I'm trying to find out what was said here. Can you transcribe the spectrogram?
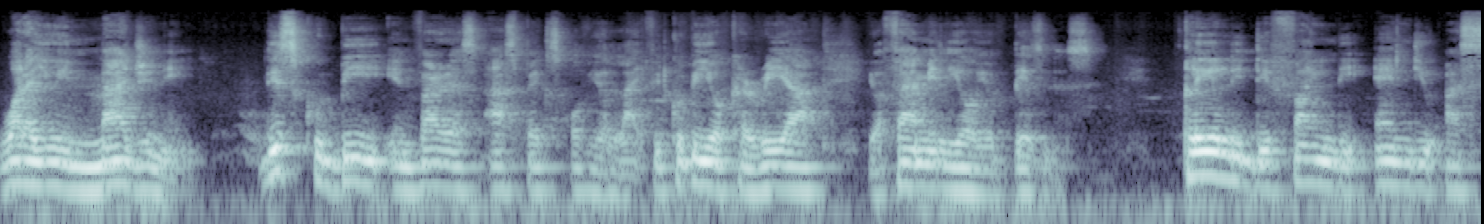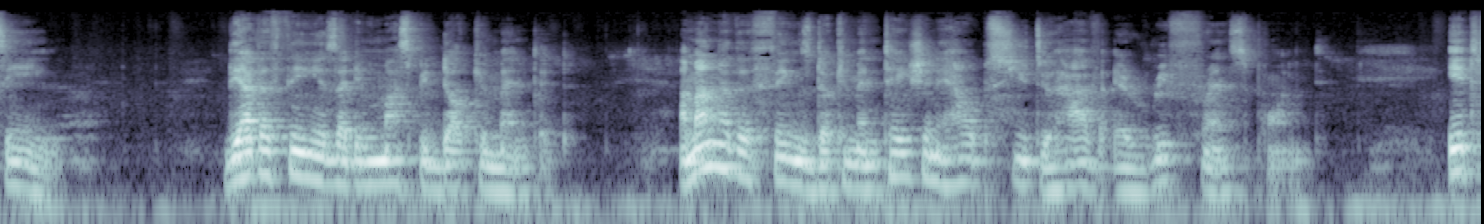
What are you imagining? This could be in various aspects of your life. It could be your career, your family, or your business. Clearly define the end you are seeing the other thing is that it must be documented. Among other things, documentation helps you to have a reference point. It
